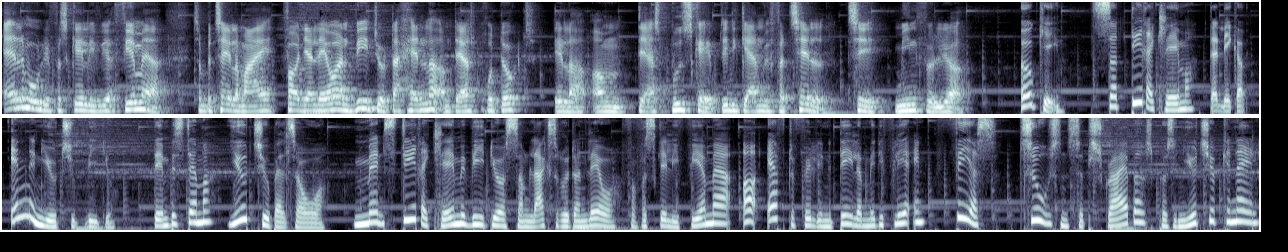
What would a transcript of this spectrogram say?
alle mulige forskellige firmaer, som betaler mig for, at jeg laver en video, der handler om deres produkt eller om deres budskab, det de gerne vil fortælle til mine følgere. Okay, så de reklamer, der ligger inden en YouTube-video, dem bestemmer YouTube altså over. Mens de reklamevideoer, som lakserytteren laver for forskellige firmaer og efterfølgende deler med de flere end 80.000 subscribers på sin YouTube-kanal,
